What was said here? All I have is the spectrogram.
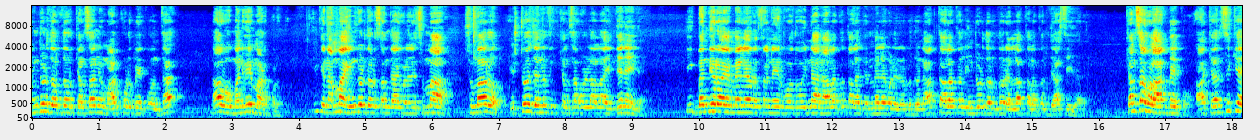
ಹಿಂದುಳಿದವ್ರದವ್ರ ಕೆಲಸ ನೀವು ಮಾಡಿಕೊಡ್ಬೇಕು ಅಂತ ನಾವು ಮನವಿ ಮಾಡಿಕೊಡ್ತೀವಿ ಈಗ ನಮ್ಮ ಹಿಂದುಳಿದವ್ರ ಸಮುದಾಯಗಳಲ್ಲಿ ಸುಮ್ಮ ಸುಮಾರು ಎಷ್ಟೋ ಜನದ ಕೆಲಸಗಳಲ್ಲ ಹಿಂದೆನೇ ಇದೆ. ಈಗ ಬಂದಿರೋ ಎಂ ಎಲ್ ಅವ್ರ ಹತ್ರನೇ ಇರ್ಬೋದು, ಇನ್ನು ನಾಲ್ಕು ತಾಲೂಕು ಎಂ ಎಲ್ ಎಗಳು ಇರ್ಬೋದು, ನಾಲ್ಕು ತಾಲೂಕಲ್ಲಿ ಹಿಂದುಳಿದವ್ರದವ್ರು ಎಲ್ಲ ತಾಲೂಕಲ್ಲಿ ಜಾಸ್ತಿ ಇದ್ದಾರೆ ಕೆಲಸಗಳು ಆಗಬೇಕು ಆ ಕೆಲಸಕ್ಕೆ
